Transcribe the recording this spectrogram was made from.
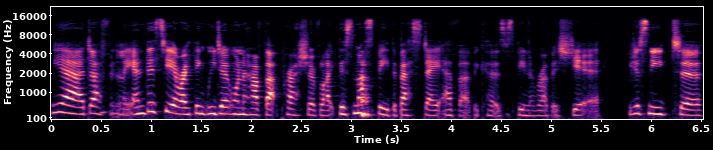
Yeah, definitely. And this year, I think we don't want to have that pressure of like, this must be the best day ever because it's been a rubbish year. We just need to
